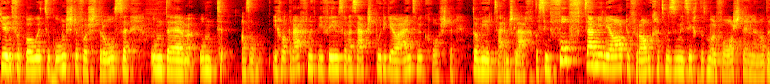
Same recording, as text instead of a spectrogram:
verbauen zugunsten von Strassen und, ähm, und also ich habe gerechnet, wie viel so eine sechsspurige A1 wird kosten. Da wird es einem schlecht. Das sind 15 Milliarden Franken, jetzt muss man sich das mal vorstellen. Oder?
